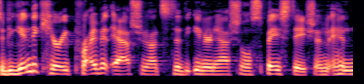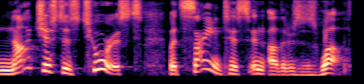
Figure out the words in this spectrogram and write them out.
to begin to carry private astronauts to the International Space Station, and not just as tourists, but scientists and others as well.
